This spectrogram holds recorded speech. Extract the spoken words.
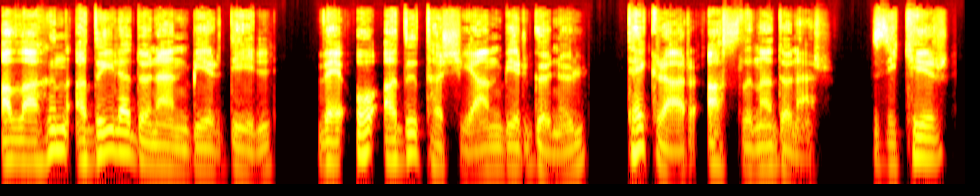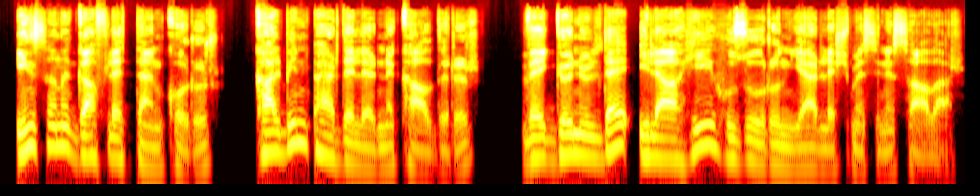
Allah'ın adıyla dönen bir dil ve o adı taşıyan bir gönül tekrar aslına döner. Zikir, insanı gafletten korur, kalbin perdelerini kaldırır ve gönülde ilahi huzurun yerleşmesini sağlar.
